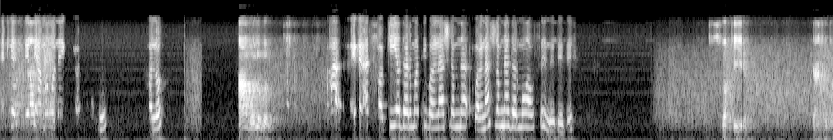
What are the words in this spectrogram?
એટલે આમાં મને હલો? હા બોલો બોલો. હા એટલે આ સ્વકીય ધર્મથી વર્ણાશ્રમના વર્ણાશ્રમના ધર્મો આવશે ને તે સ્વકીય. ક્યાં છે તો?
